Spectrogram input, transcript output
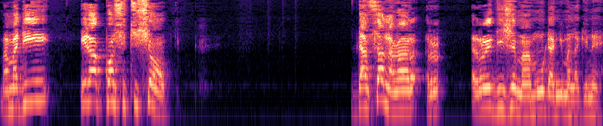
Mamadi, une constitution dans ça a rédigé Mahmoud Angima la Guinée.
